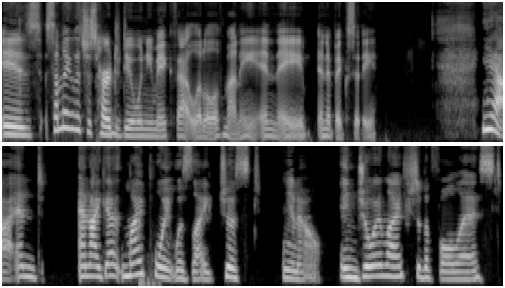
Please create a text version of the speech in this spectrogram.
is something that's just hard to do when you make that little of money in a in a big city. yeah and and i guess my point was like just you know enjoy life to the fullest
